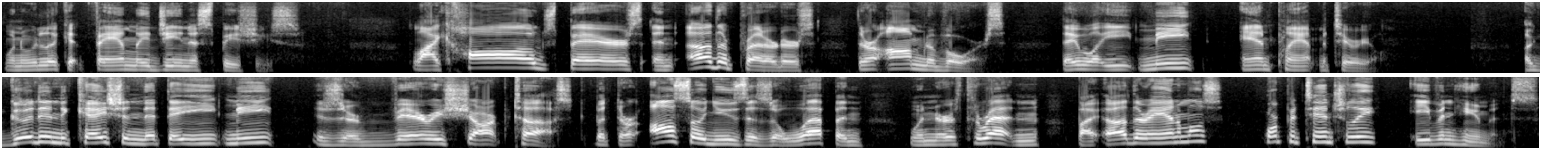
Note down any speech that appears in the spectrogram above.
when we look at family genus species. Like hogs, bears, and other predators, they're omnivores. They will eat meat and plant material. A good indication that they eat meat is their very sharp tusk, but they're also used as a weapon when they're threatened by other animals or potentially even humans.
